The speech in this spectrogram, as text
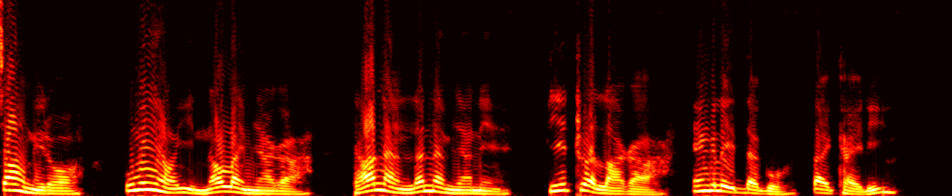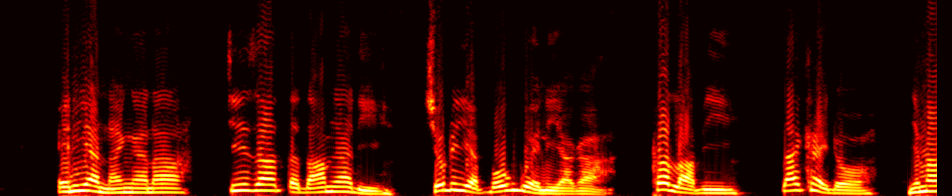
စောင့်နေတော့ ဦးမင်းရောင်၏နောက်လိုက်များကဓားလန်လက်နက်များနှင့်ပြေးထွက်လာကအင်္ဂလိပ်တပ်ကိုတိုက်ခိုက်သည်အိန္ဒိယနိုင်ငံသားကျေးစားတပ်သားများသည်ရုတ်တရက်ပုံးကွယ်နေရာကထွက်လာပြီးတိုက်ခိုက်တော့မြန်မာ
